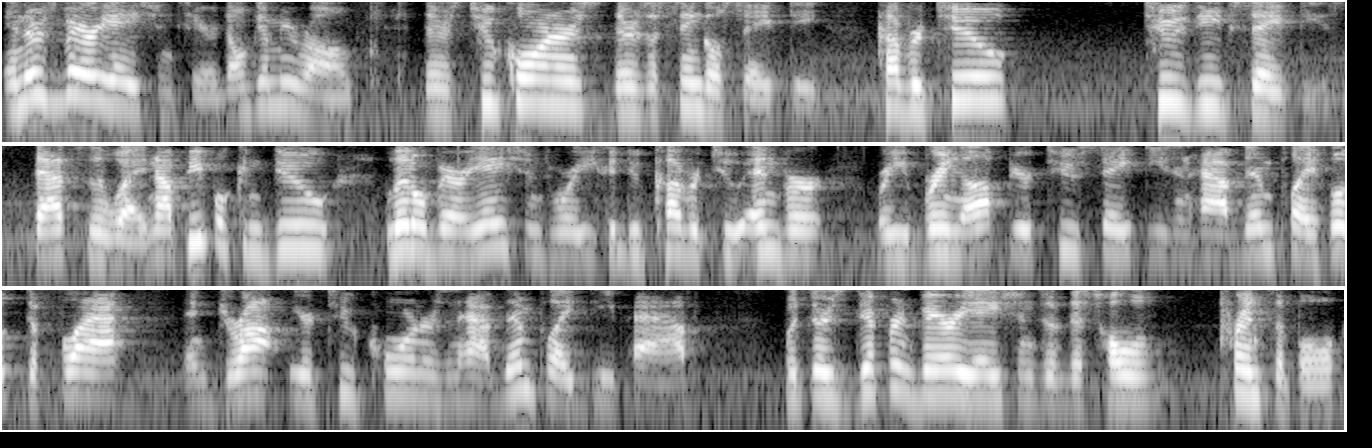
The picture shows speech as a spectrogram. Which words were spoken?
and there's variations here. Don't get me wrong. There's two corners, there's a single safety. Cover two, two deep safeties. That's the way. Now people can do little variations where you could do cover two invert, where you bring up your two safeties and have them play hook to flat and drop your two corners and have them play deep half. But there's different variations of this whole principle.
